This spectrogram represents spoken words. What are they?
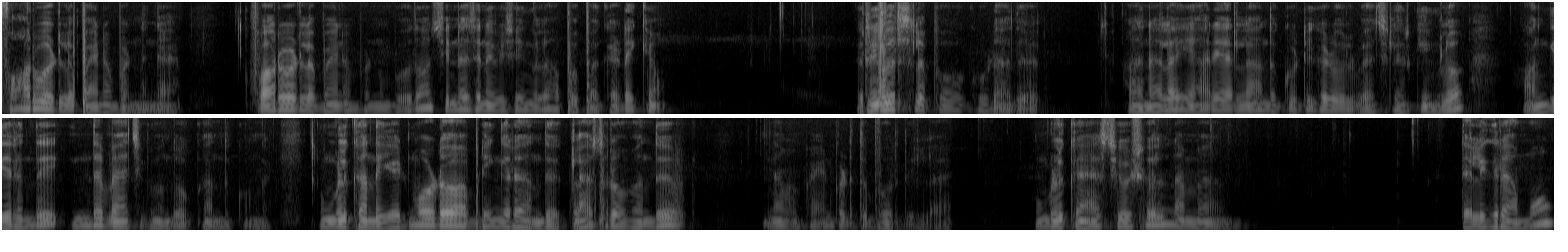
ஃபார்வேர்டில் பயணம் பண்ணுங்கள் ஃபார்வேர்டில் பயணம் பண்ணும்போதும் சின்ன சின்ன விஷயங்களும் அப்பப்போ கிடைக்கும். ரிவர்ஸில் போகக்கூடாது. அதனால் யார் யாரெல்லாம் அந்த குட்டி கடவுள் பேட்சில் இருக்கீங்களோ அங்கேருந்து இந்த பேட்சுக்கு வந்து உட்காந்துக்கோங்க உங்களுக்கு அந்த எட்மோடோ அப்படிங்கிற அந்த கிளாஸ் ரூம் வந்து நம்ம பயன்படுத்த போகிறது இல்லை உங்களுக்கு ஆஸ் யூஷுவல் நம்ம டெலிகிராமும்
